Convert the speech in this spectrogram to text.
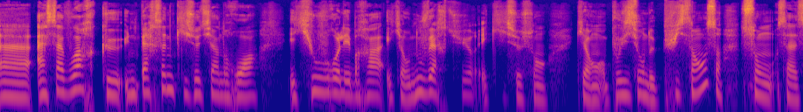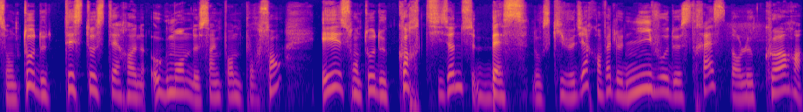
euh, à savoir qu'une personne qui se tient droit et qui ouvre les bras et qui est en ouverture et qui se sent qui est en position de puissance, son, sa- son taux de testostérone augmente de 50% et son taux de cortisone se baisse. Donc, ce qui veut dire qu'en fait, le niveau de stress dans le corps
